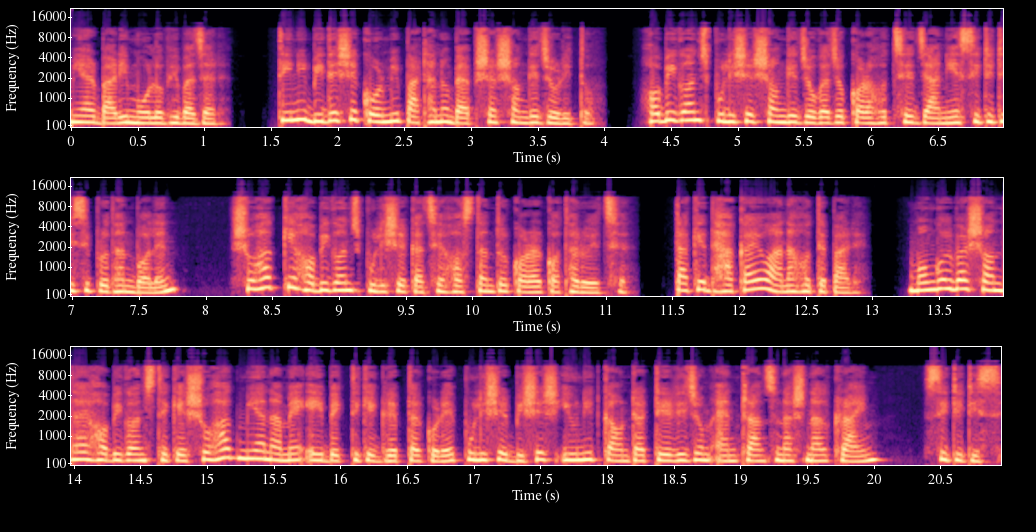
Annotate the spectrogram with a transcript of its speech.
মিয়ার বাড়ি মৌলভীবাজার। তিনি বিদেশে কর্মী পাঠানো ব্যবসার সঙ্গে জড়িত। হবিগঞ্জ পুলিশের সঙ্গে যোগাযোগ করা হচ্ছে, জানিয়ে সিটিটিসি প্রধান বলেন সোহাগকে হবিগঞ্জ পুলিশের কাছে হস্তান্তর করার কথা রয়েছে। তাকে ঢাকায়ও আনা হতে পারে। মঙ্গলবার সন্ধ্যায় হবিগঞ্জ থেকে সোহাগ মিয়া নামে এই ব্যক্তিকে গ্রেপ্তার করে পুলিশের বিশেষ unit counter terrorism and transnational crime, CTTC.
